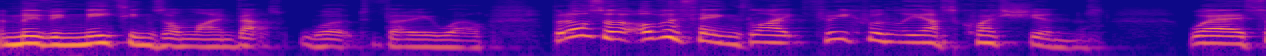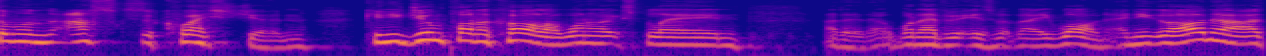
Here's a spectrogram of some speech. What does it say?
and moving meetings online. That's worked very well. But also other things like frequently asked questions where someone asks a question. Can you jump on a call? I want to explain I don't know, whatever it is that they want. And you go, oh no, I,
